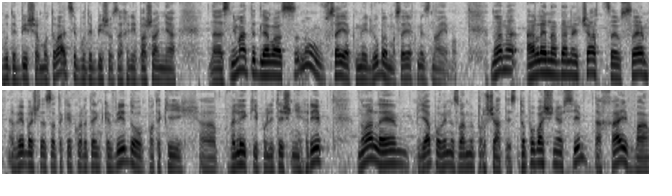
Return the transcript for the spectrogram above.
буде більше мотивації, буде більше взагалі бажання е, знімати для вас. Ну, все як ми любимо, все як ми знаємо. Ну, а але на даний час це все. Вибачте за таке коротеньке відео по такій е, великій політичній грі. Ну але я повинен з вами прощатись. До побачення всім та хай вам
